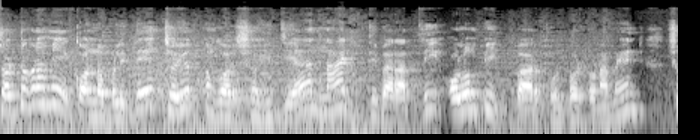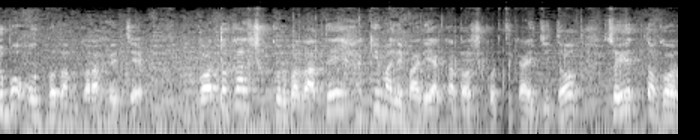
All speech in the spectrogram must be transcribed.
চট্টগ্রামে কর্ণপল্লীতে চৈয়দনগর শহীদ জিয়া নাইট দিবারাত্রি অলিম্পিক বার ফুটবল টুর্নামেন্ট শুভ উদ্বোধন করা হয়েছে। গতকাল শুক্রবার রাতে হাকিম আলী বাড়ি একাদশ কর্তৃক আয়োজিত সৈয়দনগর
